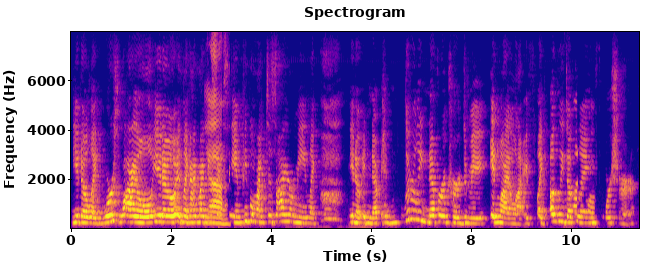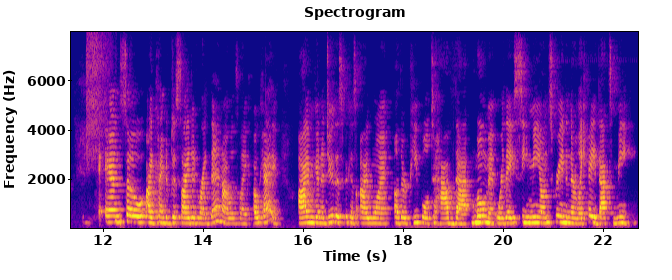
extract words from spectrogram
you know, like worthwhile, you know, and like I might yeah. be sexy and people might desire me. Like, you know, it never had literally never occurred to me in my life. Like ugly duckling for sure. And so I kind of decided right then, I was like, okay, I'm going to do this because I want other people to have that moment where they see me on screen and they're like, hey, that's me.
